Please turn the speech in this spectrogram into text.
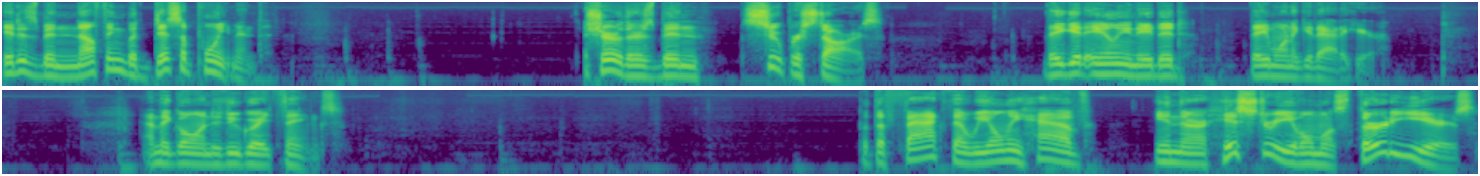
it has been nothing but disappointment. Sure, there's been superstars. They get alienated, they want to get out of here. And they go on to do great things. But the fact that we only have, in their history of almost 30 years,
